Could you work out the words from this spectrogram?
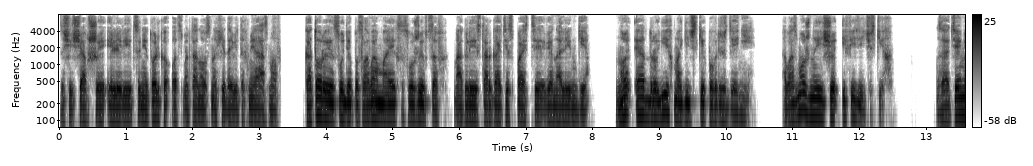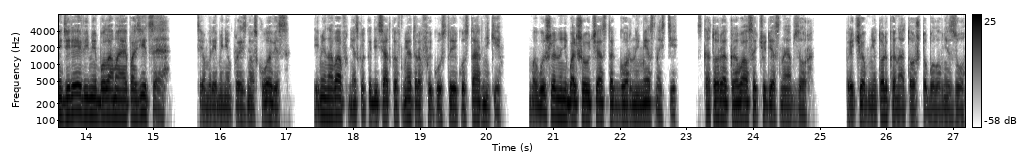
защищавшее иллирийца не только от смертоносных ядовитых миазмов, которые, судя по словам моих сослуживцев, могли исторгать из пасти венолинги, но и от других магических повреждений, а возможно еще и физических. «За теми деревьями была моя позиция», — тем временем произнес Кловис, и, миновав несколько десятков метров и густые кустарники, мы вышли на небольшой участок горной местности, с которой открывался чудесный обзор. Причем не только на то, что было внизу,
